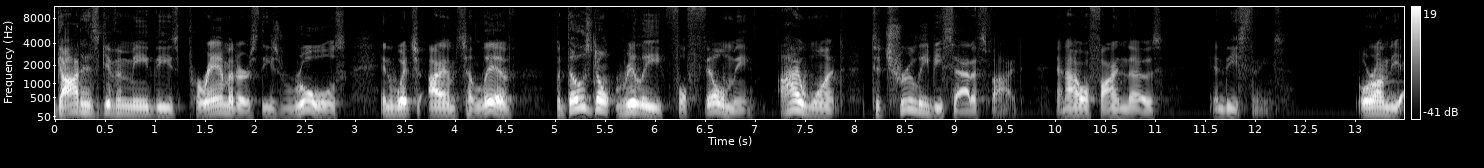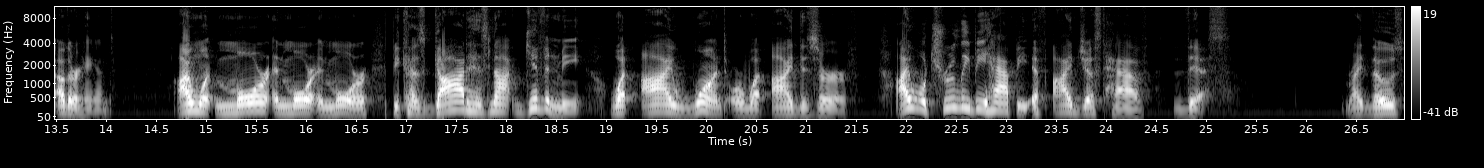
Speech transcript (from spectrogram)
God has given me these parameters, these rules in which I am to live, But those don't really fulfill me. I want to truly be satisfied, and I will find those in these things. Or on the other hand, I want more and more and more because God has not given me what I want or what I deserve. I will truly be happy if I just have this. Right? Those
